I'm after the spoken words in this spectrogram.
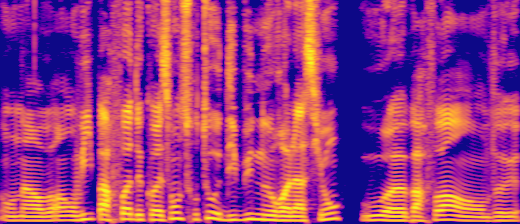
envie parfois de correspondre, surtout au début de nos relations, où euh, parfois on veut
